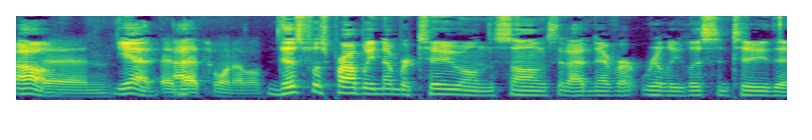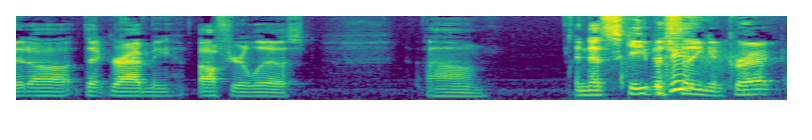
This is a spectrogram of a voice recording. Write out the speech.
Oh, and yeah, and I- that's one of them. This was probably number two on the songs that I'd never really listened to that uh, that grabbed me off your list. Um, and that's Skiba singing, correct?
